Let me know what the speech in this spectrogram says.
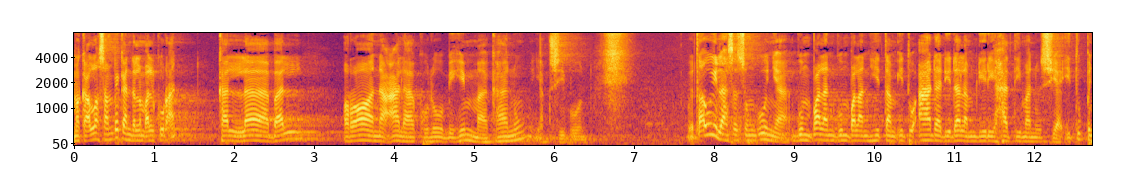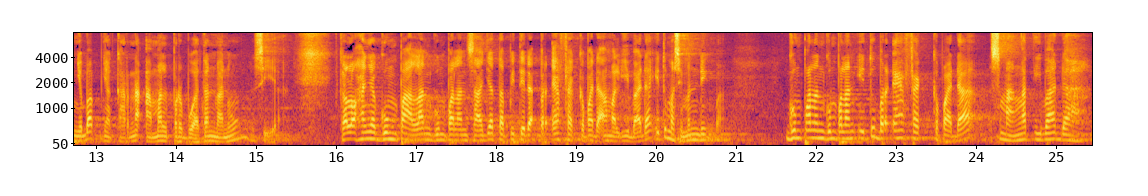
Maka Allah sampaikan dalam Al-Qur'an, "Kallabal rana ala qulubihim ma kanu yaksibun." Ketahuilah sesungguhnya gumpalan-gumpalan hitam itu ada di dalam diri hati manusia. Itu penyebabnya karena amal perbuatan manusia. Kalau hanya gumpalan-gumpalan saja tapi tidak berefek kepada amal ibadah itu masih mending, Pak. Gumpalan-gumpalan itu berefek kepada semangat ibadah.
